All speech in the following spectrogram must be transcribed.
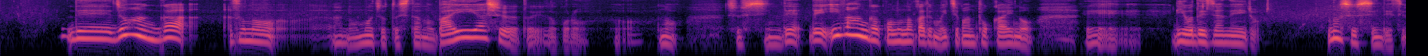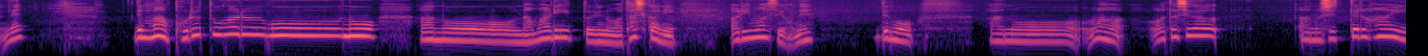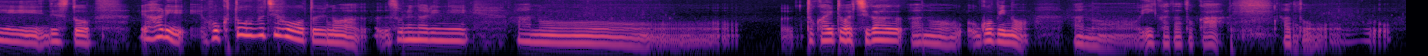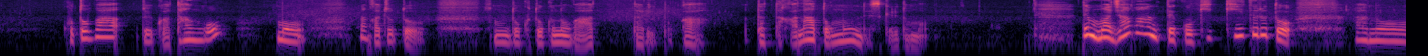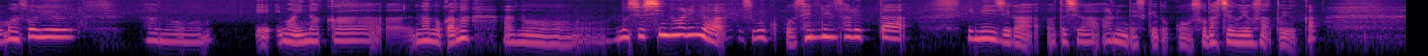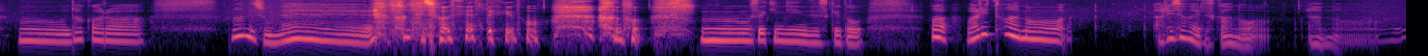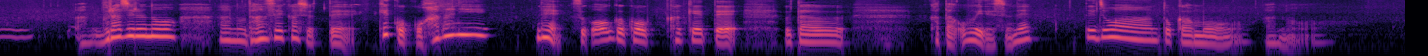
でジョハンがそのあのもうちょっと下のバイア州というところの出身ででイヴァンがこの中でも一番都会の、えー、リオデジャネイロの出身ですよね。でまあポルトガル語のあの鉛というのは確かにありますよね。でもあのまあ私があの知ってる範囲ですとやはり北東部地方というのはそれなりにあの都会とは違うあの語尾のあの言い方とかあと言葉というか単語もなんかちょっとその独特のがあったりとかだったかなと思うんですけれども。でもまあジャバンってこう聞いてるとあの、まあ、そういうあの今田舎なのかな？あのの出身の割にはすごくこう洗練されたイメージが私はあるんですけどこう育ちの良さというか。うんだから何でしょうね。何でしょうね っていうのもあのうん無責任ですけど。まあ割とあのあれじゃないですかあのあのあのブラジルのあの男性歌手って結構こう鼻にねすごくこうかけて歌う方多いですよね。でジョアンとかもあの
